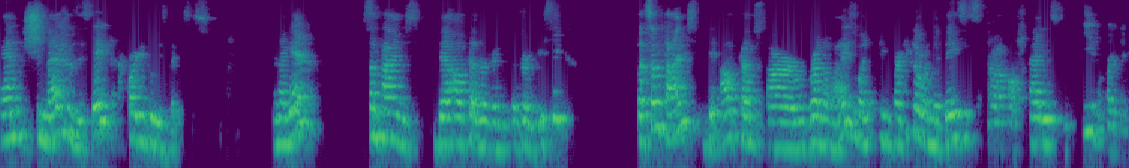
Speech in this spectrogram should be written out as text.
and she measures the state according to this basis. And again, sometimes the outcomes are deterministic, but sometimes the outcomes are randomized when, in particular, when the bases uh, of Alice and Eve are different.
